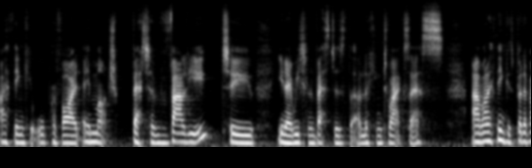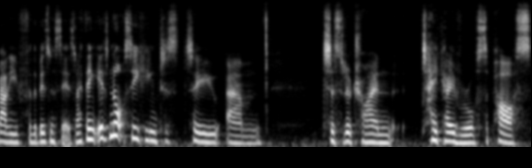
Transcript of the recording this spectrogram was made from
I think it will provide a much better value to, you know, retail investors that are looking to access. Um, and I think it's better value for the businesses. And I think it's not seeking to, to, um, to sort of try and take over or surpass,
